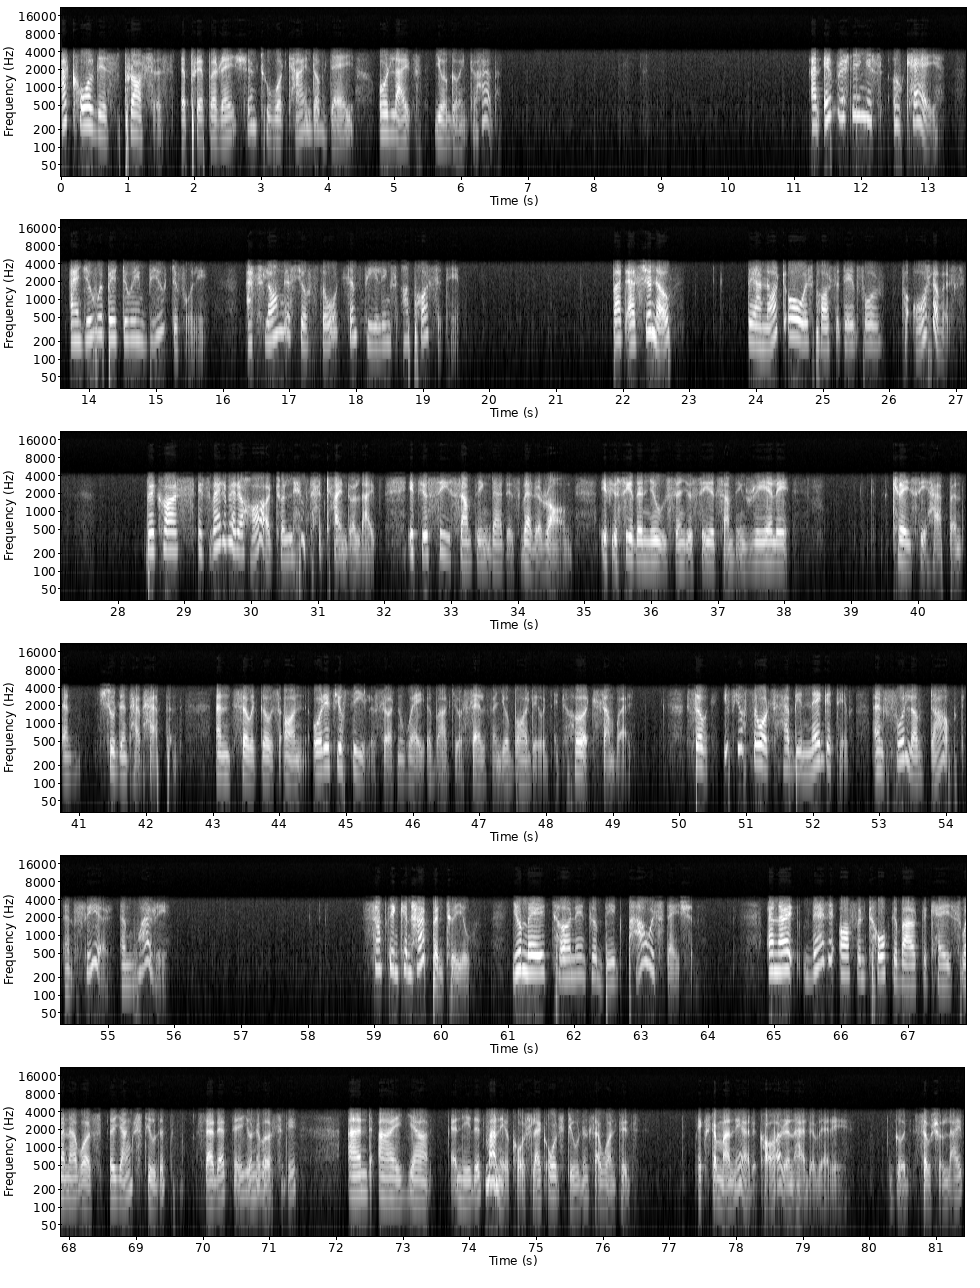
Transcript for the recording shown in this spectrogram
I call this process a preparation to what kind of day or life you're going to have. And everything is okay, and you will be doing beautifully as long as your thoughts and feelings are positive. But as you know, they are not always positive for, for all of us because it's very, very hard to live that kind of life if you see something that is very wrong. If you see the news and you see it something really crazy happened and shouldn't have happened, and so it goes on, or if you feel a certain way about yourself and your body, or it hurts somewhere. So if your thoughts have been negative and full of doubt and fear and worry, something can happen to you. You may turn into a big power station. And I very often talk about the case when I was a young student, studied at the university, and I uh, needed money, of course. Like all students, I wanted extra money. I had a car and I had a very good social life,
